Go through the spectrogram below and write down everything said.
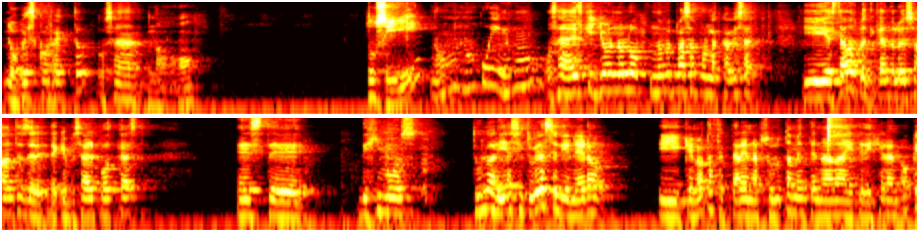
¿lo ves correcto? O sea, No. ¿Tú sí? no, no, güey, no. O sea, es que yo no, lo, no me pasa por la cabeza. Y estábamos platicándolo eso antes de, de que empezara el podcast. Este, dijimos, ¿tú lo harías si tuvieras el dinero y que no te afectara en absolutamente nada y te dijeran, ok,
